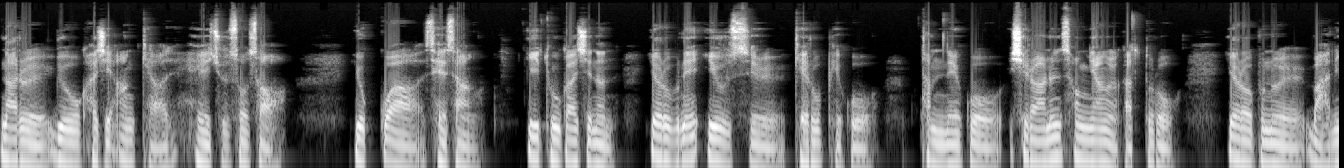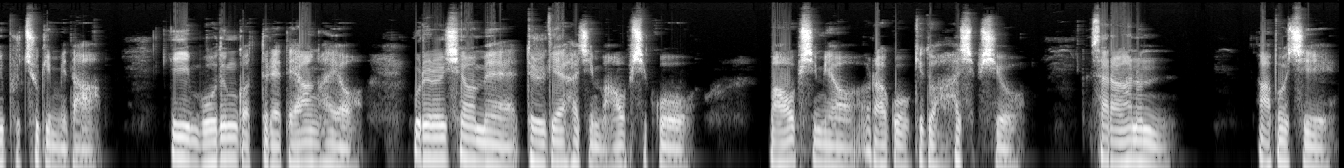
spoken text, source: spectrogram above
나를 유혹하지 않게 해 주소서. 육과 세상, 이 두 가지는 여러분의 이웃을 괴롭히고 탐내고 싫어하는 성향을 갖도록 여러분을 많이 부추깁니다. 이 모든 것들에 대항하여 우리를 시험에 들게 하지 마옵시고 마옵시며 라고 기도하십시오. 사랑하는 아버지,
